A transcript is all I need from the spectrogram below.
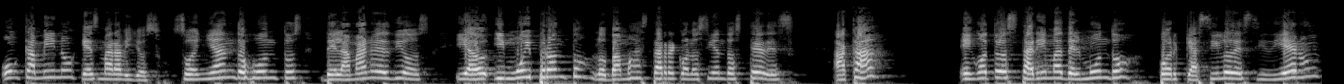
un camino que es maravilloso, soñando juntos de la mano de Dios y, y muy pronto los vamos a estar reconociendo a ustedes acá en otros tarimas del mundo porque así lo decidieron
